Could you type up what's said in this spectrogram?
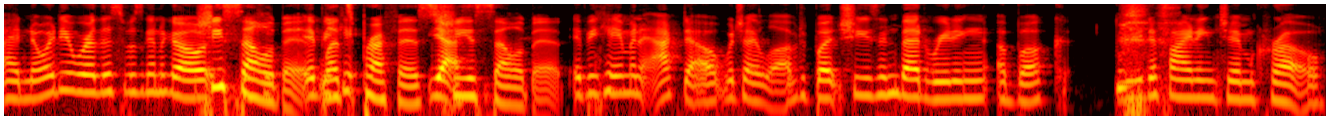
I had no idea where this was gonna go. She's It beca- celibate. Let's preface. Yes. She is celibate. it became an act out, which I loved, but she's in bed reading a book redefining Jim Crow.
